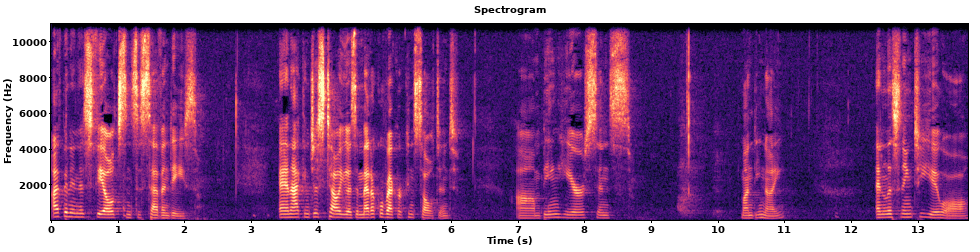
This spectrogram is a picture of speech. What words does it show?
I've been in this field since the 70s. And I can just tell you, as a medical record consultant, um, being here since Monday night and listening to you all,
